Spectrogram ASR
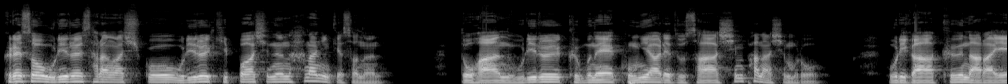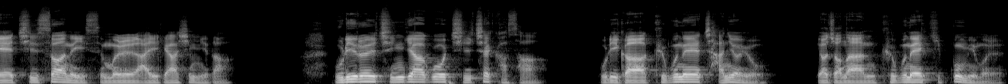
그래서 우리를 사랑하시고 우리를 기뻐하시는 하나님께서는 또한 우리를 그분의 공의 아래 두사 심판하심으로 우리가 그 나라의 질서 안에 있음을 알게 하십니다. 우리를 징계하고 질책하사 우리가 그분의 자녀요, 여전한 그분의 기쁨임을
